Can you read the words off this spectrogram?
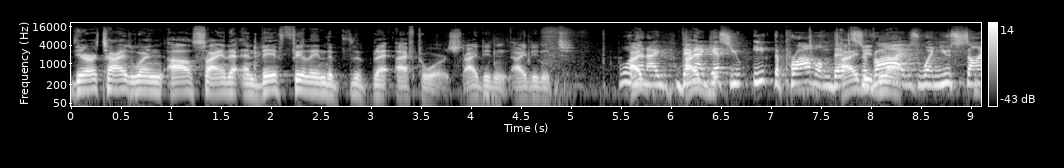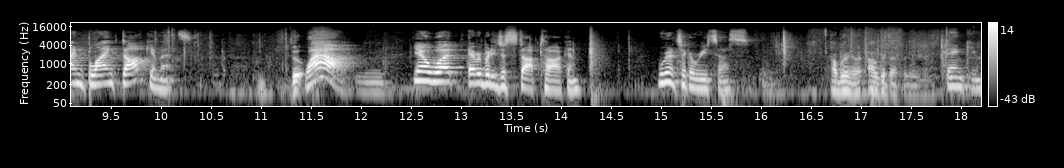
there are times when I'll sign that and they fill in the, the blank afterwards. I didn't, I didn't. Well, then I, then I, did- guess you eat the problem that I survives when you sign blank documents. The- Wow. You know what? Everybody just stop talking. We're going to take a recess. I'll bring it. I'll get that for you. Thank you.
